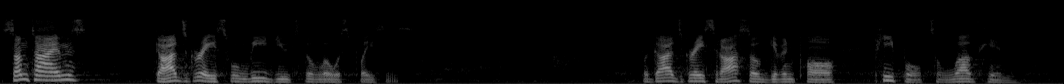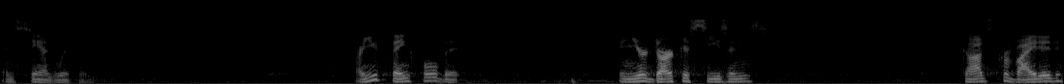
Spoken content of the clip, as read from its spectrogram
Sometimes God's grace will lead you to the lowest places. But God's grace had also given Paul people to love him and stand with him. Are you thankful that in your darkest seasons, God's provided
